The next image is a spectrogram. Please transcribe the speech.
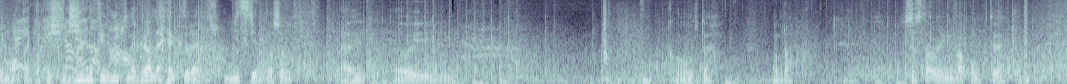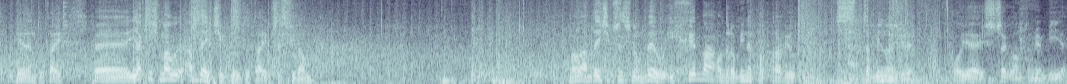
mam tak jakieś dziwne filmiki nagrane, które nic nie wnoszą. Oj. Kurde. Dobra. Zostały mi dwa punkty. Jeden tutaj. E, jakiś mały update'cik był tutaj przed chwilą. Mały update'cik przed chwilą był i chyba odrobinę poprawił stabilność gry. Ojej, z czego on tu mnie bije?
